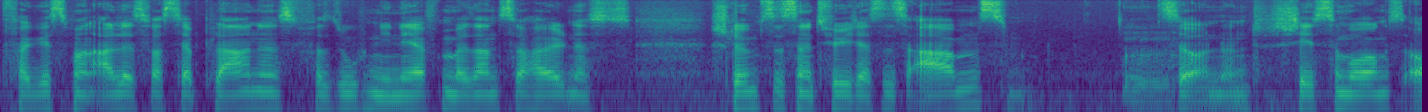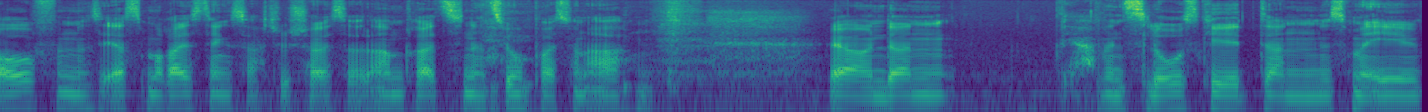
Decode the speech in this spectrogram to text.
vergisst man alles, was der Plan ist, versuchen die Nerven beisammen zu halten. Das Schlimmste ist natürlich, das ist abends. Mhm. So, und dann stehst du morgens auf und das erste Mal reist, denkst, ach du Scheiße, heute Abend 13 Nationenpreis von Aachen. Ja, und dann, ja, wenn es losgeht, dann ist man eh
